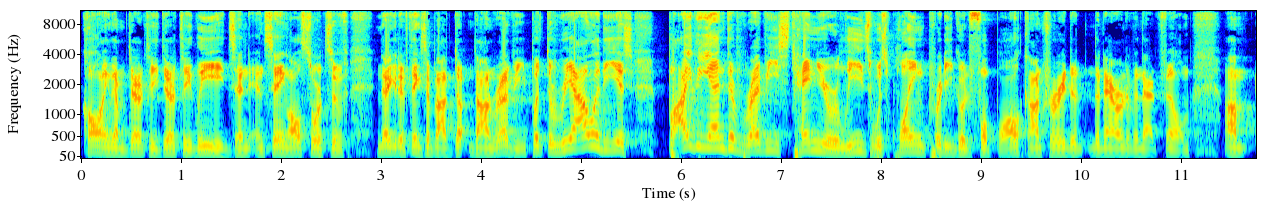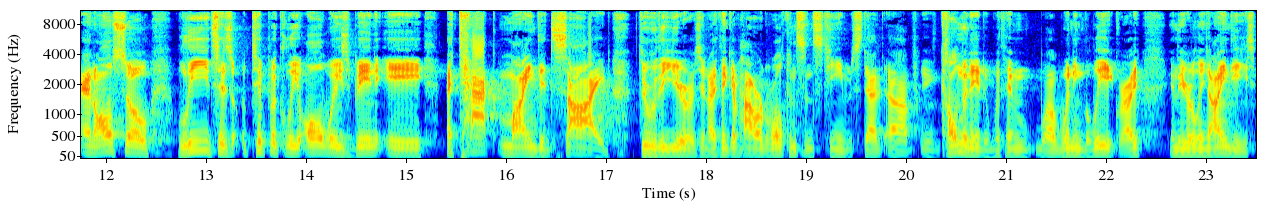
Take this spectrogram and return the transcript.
calling them dirty, dirty Leeds and, and saying all sorts of negative things about Don Revie. But the reality is, by the end of Revie's tenure, Leeds was playing pretty good football, contrary to the narrative in that film. Um, and also, Leeds has typically always been a attack-minded side through the years. And I think of Howard Wilkinson's teams that uh, culminated with him uh, winning the league, right in the early '90s.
